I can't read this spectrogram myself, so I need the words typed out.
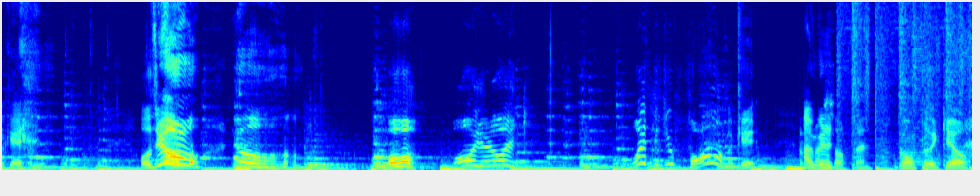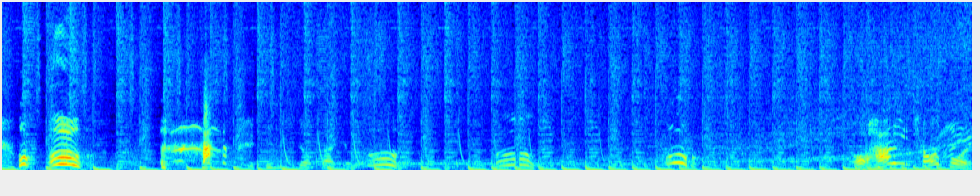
Okay. Hold you. Oh! No. Oh, oh, you're like. What did you fall? Okay. I'm gonna myself in. going for the kill. Oh. Oh! Oh, oh. Oh, how do you teleport?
